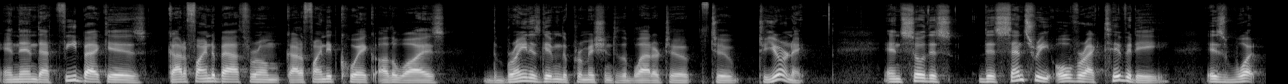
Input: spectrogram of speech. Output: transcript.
And then that feedback is, gotta find a bathroom, gotta find it quick, otherwise, the brain is giving the permission to the bladder to, to, to urinate. And so, this, this sensory overactivity is what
